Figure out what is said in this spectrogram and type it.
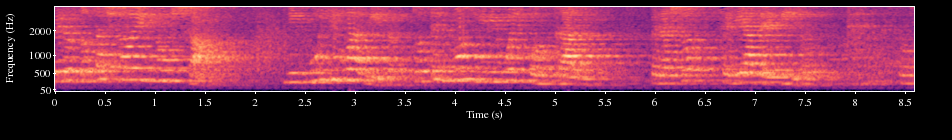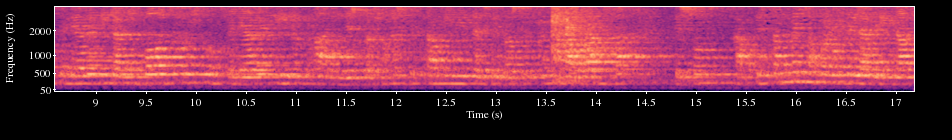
Però tot això ell no ho sap. Ningú li ho ha dit, tot el món li diu el contrari. Per això se li ha de dir, com se li ha de dir als bojos, com se li ha de dir a les persones que estan vivint en situacions de malabrança, que, són, que estan més a prop de la veritat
